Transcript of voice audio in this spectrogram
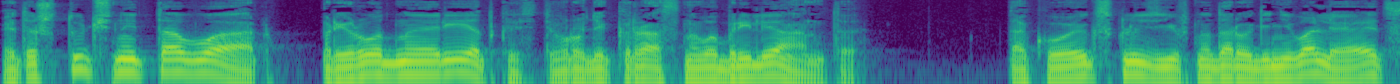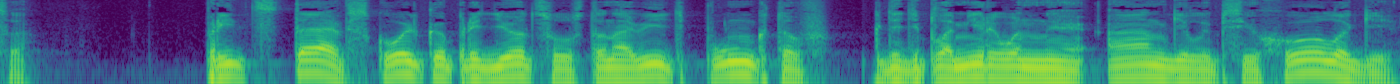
Это штучный товар, природная редкость, вроде красного бриллианта. Такой эксклюзив на дороге не валяется. Представь, сколько придется установить пунктов, где дипломированные ангелы-психологи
